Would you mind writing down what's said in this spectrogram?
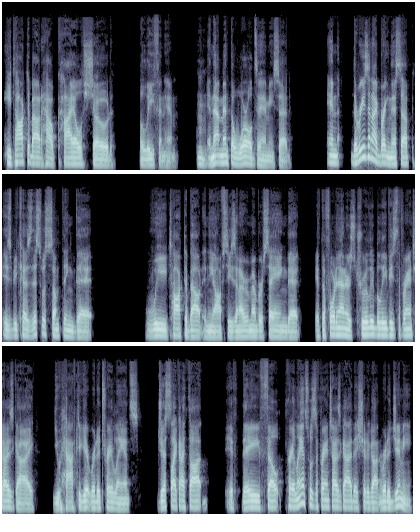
He talked about how Kyle showed belief in him, mm. and that meant the world to him. He said, and the reason I bring this up is because this was something that we talked about in the offseason. I remember saying that if the 49ers truly believe he's the franchise guy, you have to get rid of Trey Lance. Just like I thought if they felt Trey Lance was the franchise guy, they should have gotten rid of Jimmy.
